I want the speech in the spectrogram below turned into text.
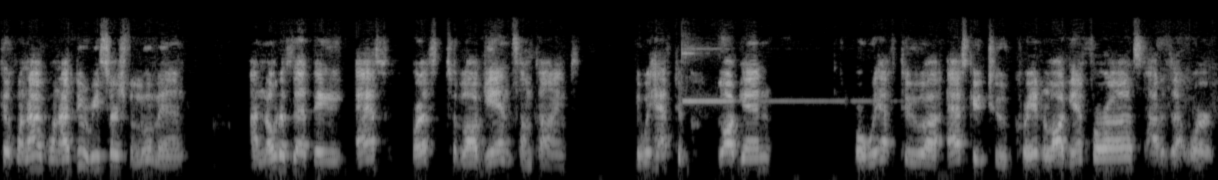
Because when I when I do research for Lumen, I notice that they ask for us to log in sometimes. Do we have to log in or we have to uh, ask you to create a login for us? How does that work?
